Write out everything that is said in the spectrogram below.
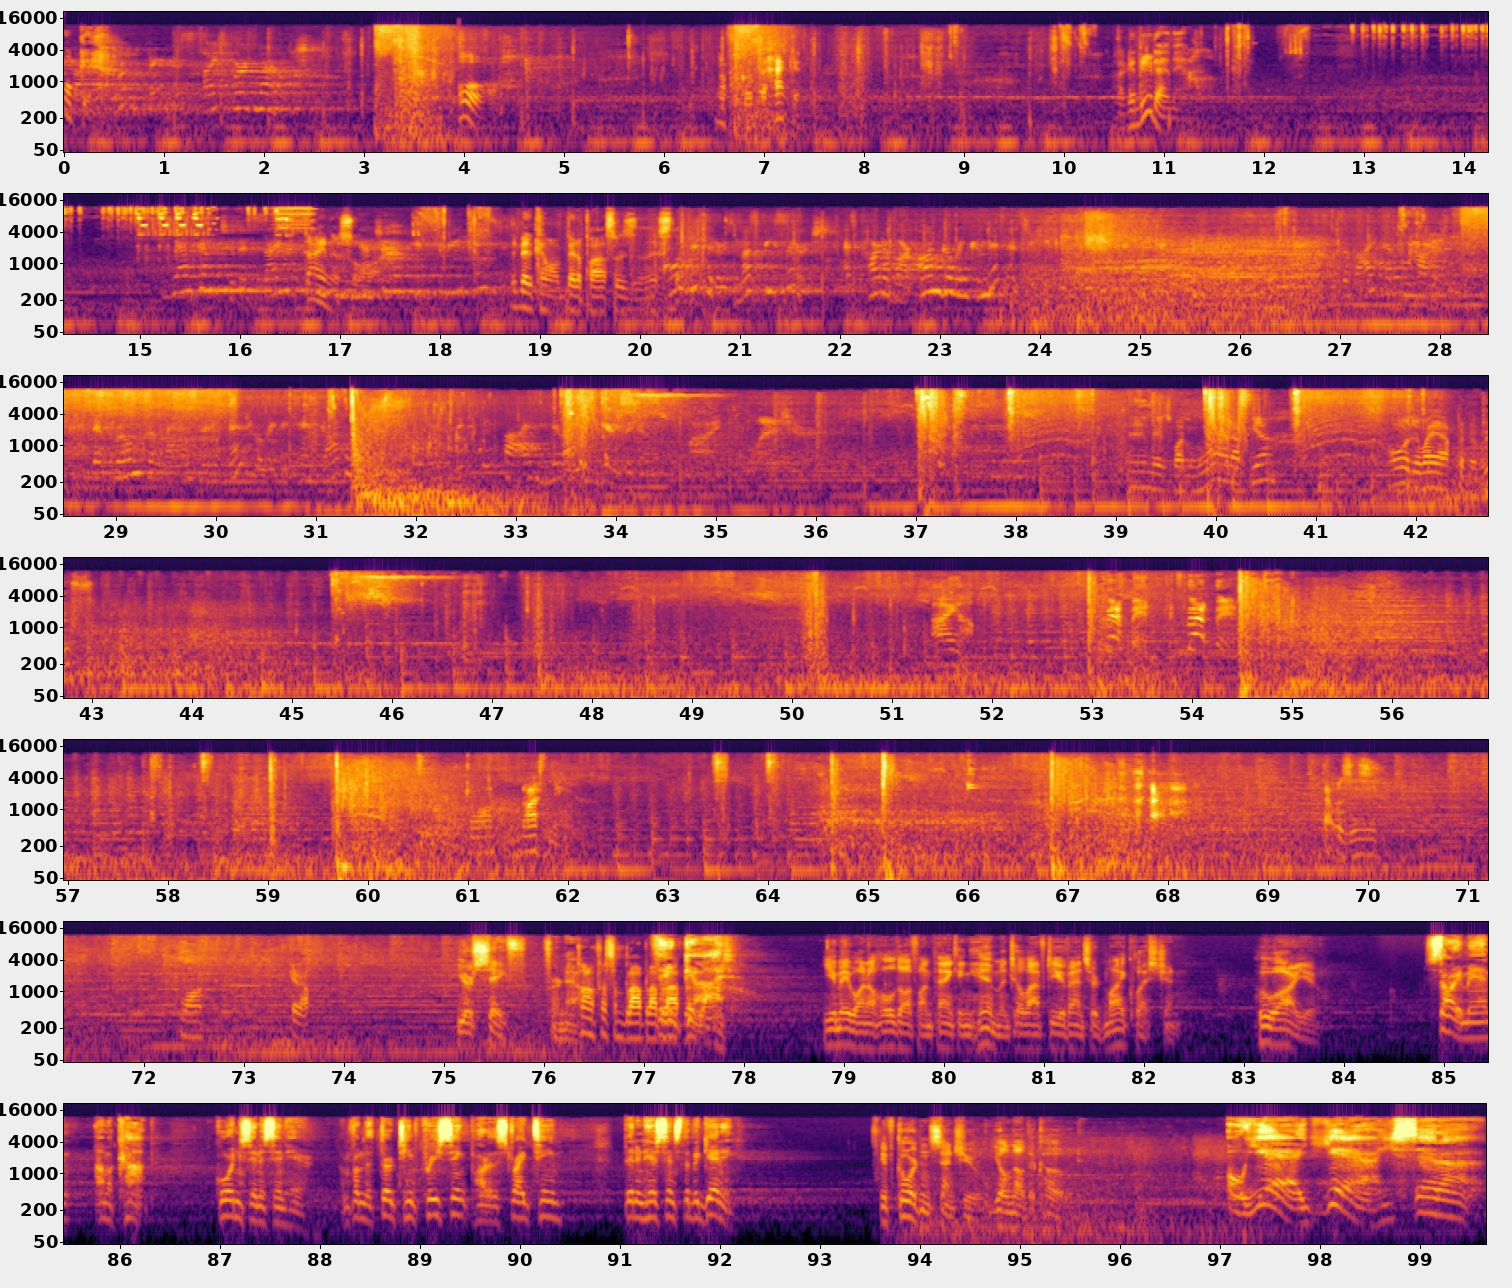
Okay. Oh. I forgot to hack it. I can do that now. Welcome to the. Dinosaur. Natural History Institute. They better come up with better passwords than this All though. visitors must be searched as part of our ongoing commitment to keeping here. All the way up in the roof. You're safe for now. Time for some blah blah blah Thank blah God. You may want to hold off on thanking him until after you've answered my question. Who are you? Sorry, man. I'm a cop. Gordon sent us in here. I'm from the 13th Precinct, part of the strike team. Been in here since the beginning. If Gordon sent you, you'll know the code. Oh, yeah, yeah. He said, uh...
